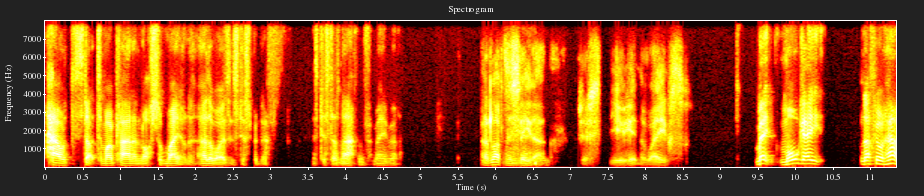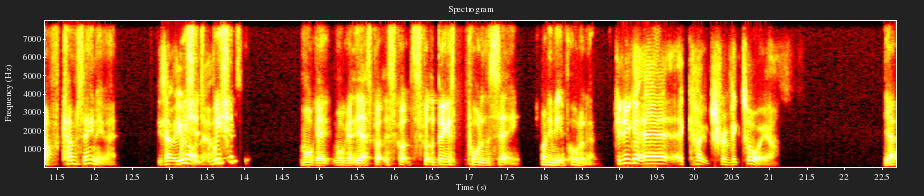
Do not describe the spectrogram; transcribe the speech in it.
how stuck to my plan and lost some weight on it. Otherwise, it's just been a, it just doesn't happen for me. But I'd love to There you see that. Just you hitting the waves. mate, Moorgate, Nuffield Health, come see me, mate. Is that what you we are should now? we should Moorgate Morgate, Yeah, it's got it's got it's got the biggest pool in the city. Twenty meter pool in it. Can you get a, a coach from Victoria? Yeah.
